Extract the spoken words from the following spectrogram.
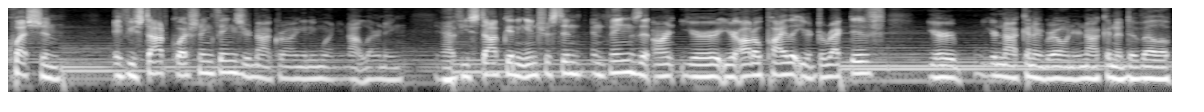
question. If you stop questioning things, you're not growing anymore and you're not learning. Yeah. If you stop getting interested in, in things that aren't your your autopilot, your directive, you're you're not going to grow and you're not going to develop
